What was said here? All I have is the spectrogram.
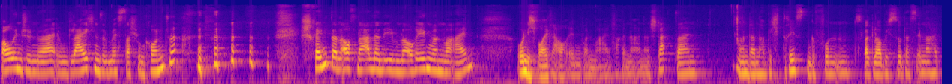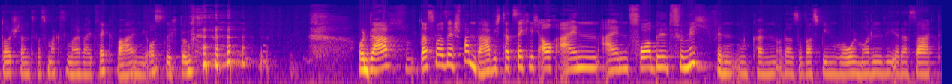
Bauingenieur im gleichen Semester schon konnte, schränkt dann auf einer anderen Ebene auch irgendwann mal ein. Und ich wollte auch irgendwann mal einfach in einer anderen Stadt sein. Und dann habe ich Dresden gefunden. Das war, glaube ich, so das innerhalb Deutschlands, was maximal weit weg war in die Ostrichtung. Und da, das war sehr spannend. Da habe ich tatsächlich auch ein, ein Vorbild für mich finden können oder sowas wie ein Role Model, wie ihr das sagt.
